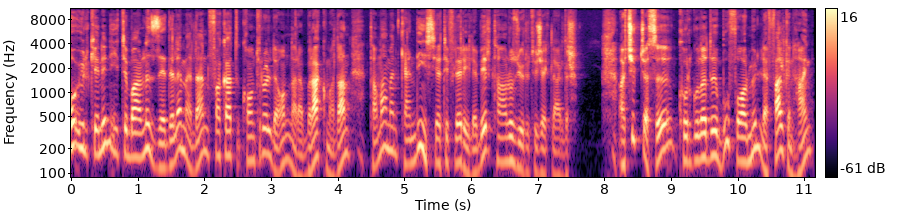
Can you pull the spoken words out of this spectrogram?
o ülkenin itibarını zedelemeden fakat kontrolü de onlara bırakmadan tamamen kendi inisiyatifleriyle bir taarruz yürüteceklerdir. Açıkçası kurguladığı bu formülle Falkenhayn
